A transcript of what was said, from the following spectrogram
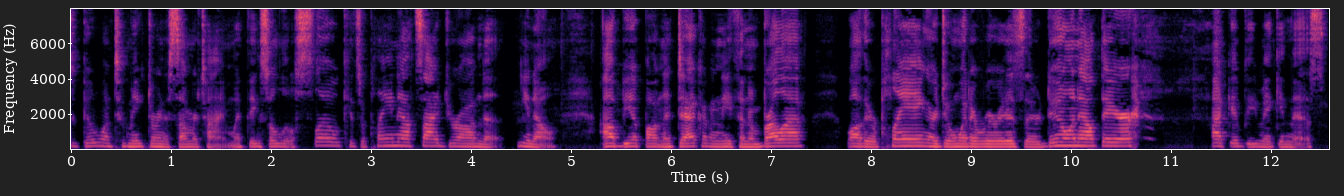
a good one to make during the summertime when things are a little slow kids are playing outside you're on the you know i'll be up on the deck underneath an umbrella while they're playing or doing whatever it is they're doing out there i could be making this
